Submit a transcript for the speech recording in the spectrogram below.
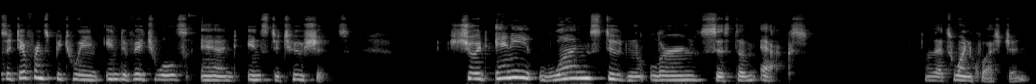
There's a difference between individuals and institutions. Should any one student learn System X? Well, that's one question.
